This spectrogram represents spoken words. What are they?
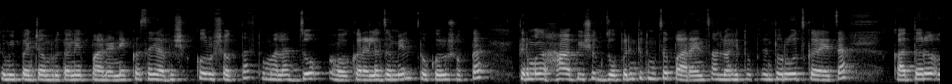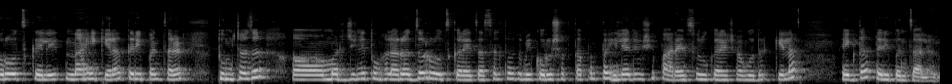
तुम्ही पंचामृताने पाण्याने कसाही अभिषेक करू शकता. तुम्हाला जो करायला जमेल तो करू शकता. तर मग हा अभिषेक जोपर्यंत तुमचं पारायण चालू आहे तोपर्यंत रोज करायचा. का तर रोज केले नाही केला तरी पण चालेल. तुमच्या जर मर्जीने तुम्हाला जर रोज करायचं असेल तर तुम्ही करू शकता. पण पहिल्या दिवशी पारायण सुरू करायच्या अगोदर केला एकदा तरी पण चालेल.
